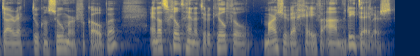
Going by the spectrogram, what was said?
direct to consumer, verkopen. En dat scheelt hen natuurlijk heel veel marge weggeven aan retailers.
